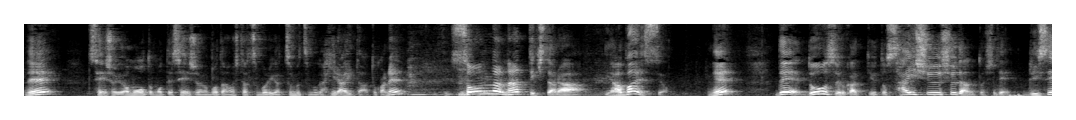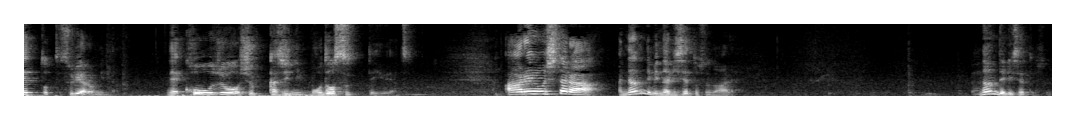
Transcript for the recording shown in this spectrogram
ね？聖書読もうと思って聖書のボタンを押したつもりがつむつむが開いたとかね。そんななってきたらやばいですよ。ね？でどうするかっていうと最終手段としてリセットってするやろみんな。ね？工場出荷時に戻すっていうやつ。あれをしたらなんでみんなリセットするのあれ？なんでリセットする？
